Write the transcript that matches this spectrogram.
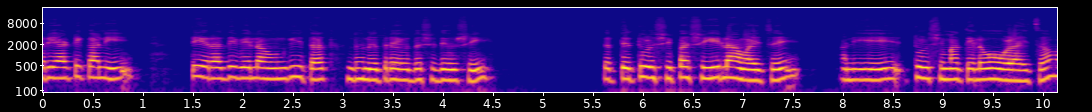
तर या ठिकाणी तेरा दिवे लावून घेतात धनत्रयोदशी दिवशी. तर ते तुळशीपाशी लावायचे आणि तुळशी मातेला ओवळायचं.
